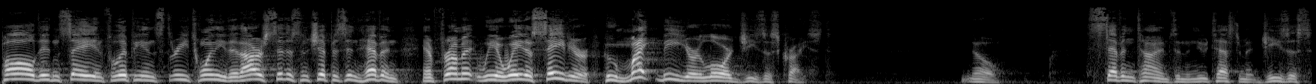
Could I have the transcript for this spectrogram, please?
Paul didn't say in Philippians 3:20 that our citizenship is in heaven and from it we await a savior who might be your Lord Jesus Christ. No. 7 times in the New Testament Jesus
